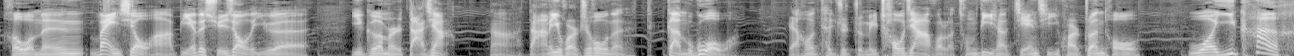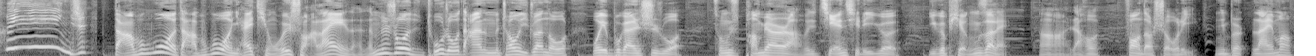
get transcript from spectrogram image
和我们外校啊别的学校的一个一哥们儿打架啊，打了一会儿之后呢，干不过我，然后他就准备抄家伙了，从地上捡起一块砖头，我一看，嘿，你这。打不过，打不过，你还挺会耍赖的。咱们说徒手打，怎么抄起砖头，我也不甘示弱，从旁边啊，我就捡起了一个一个瓶子来啊，然后放到手里。你不是来吗？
